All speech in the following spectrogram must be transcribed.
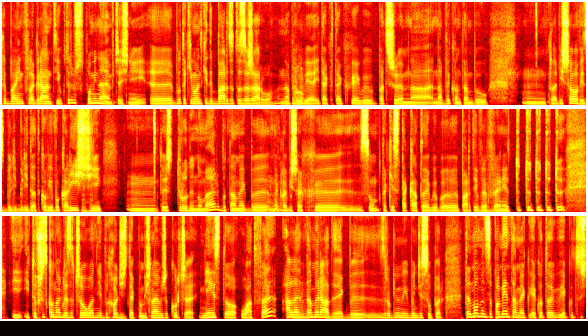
chyba Inflagranti, o którym już wspominałem wcześniej. Był taki moment, kiedy bardzo to zażarło na próbie mhm. i tak, tak jakby patrzyłem na, na wykon, tam był mm, klawiszowiec, byli, byli dodatkowi wokaliści, mhm. Mm, to jest trudny numer, bo tam jakby mhm. na klawiszach e, są takie staccato jakby e, partie w refrenie. Tu, tu, tu, tu, tu. I, I to wszystko nagle zaczęło ładnie wychodzić. Tak pomyślałem, że kurczę, nie jest to łatwe, ale mhm. damy radę, jakby zrobimy i będzie super. Ten moment zapamiętam jak, jako, to, jako coś,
